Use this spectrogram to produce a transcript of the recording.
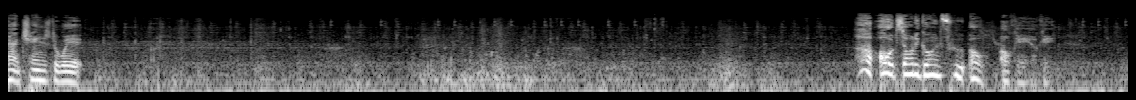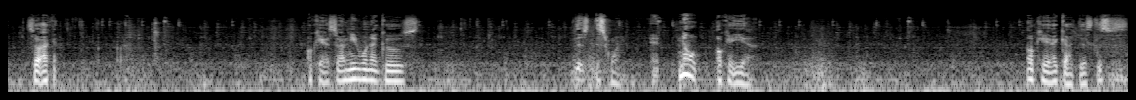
Of change the way it. Oh, it's already going through. Oh, okay, okay. So I can. Okay, so I need one that goes. This this one. Eh, No. Okay, yeah. Okay, I got this. This is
